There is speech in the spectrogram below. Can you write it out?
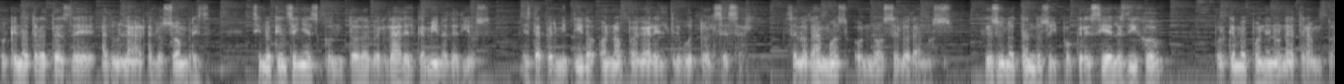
porque no tratas de adular a los hombres, sino que enseñas con toda verdad el camino de Dios. ¿Está permitido o no pagar el tributo al César? ¿Se lo damos o no se lo damos? Jesús notando su hipocresía les dijo, ¿por qué me ponen una trampa?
